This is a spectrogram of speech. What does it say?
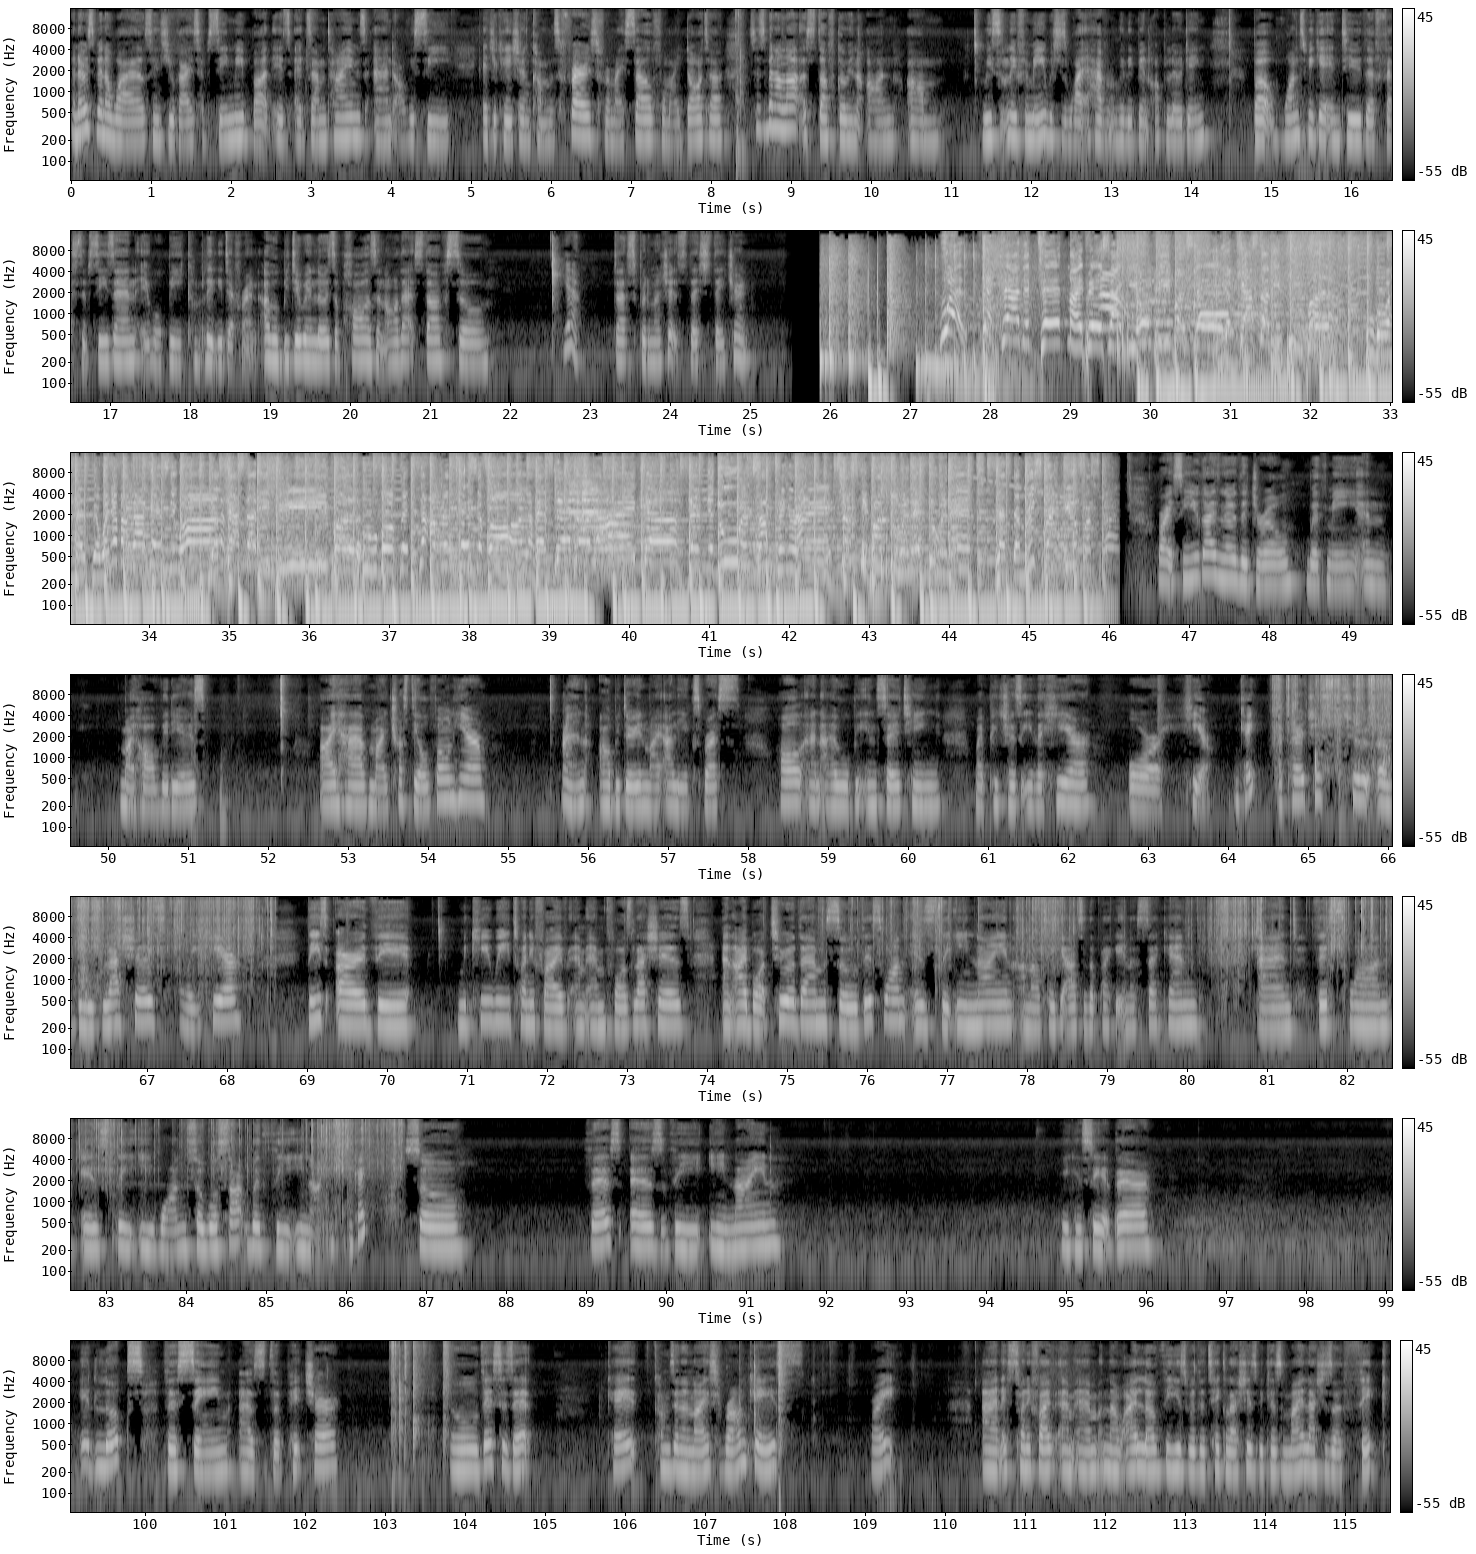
I know it's been a while since you guys have seen me, but it's exam times and obviously education comes first for myself, for my daughter. So there's been a lot of stuff going on um, recently for me, which is why I haven't really been uploading. But once we get into the festive season, it will be completely different. I will be doing loads of hauls and all that stuff. So yeah, that's pretty much it. So stay tuned. Well, can't dictate my pace like people say. You can't study people who go help you when you're back against the wall. You can't study people who know the drill with me and my haul videos. I have my trusty old phone here and I'll be doing my AliExpress haul and I will be inserting my pictures either here or here okay I purchased two of these lashes right here these are the Mikiwi 25mm false lashes and I bought two of them. So this one is the E9 and I'll take it out of the packet in a second. And this one is the E1 so we'll start with the E9 okay? So this is the E9 you can see it there. It looks the same as the picture so this is it. Okay it comes in a nice round case right? And it's 25 mm now I love these with the thick lashes because my lashes are thick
